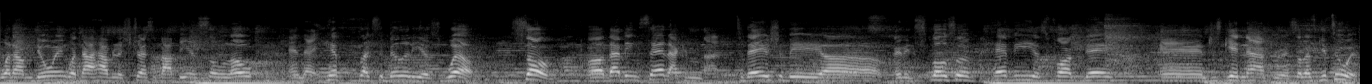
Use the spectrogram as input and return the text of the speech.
what I'm doing without having to stress about being so low and that hip flexibility as well. So uh, that being said, I can today should be uh, an explosive, heavy as fuck day and just getting after it. So let's get to it.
